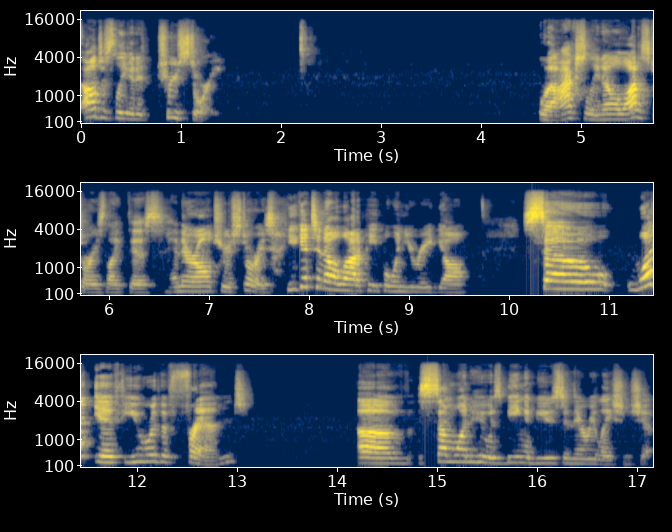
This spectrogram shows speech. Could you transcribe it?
I'll just leave it a true story. Well, I actually know a lot of stories like this, and they're all true stories. You get to know a lot of people when you read, y'all. So, what if you were the friend of someone who was being abused in their relationship?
